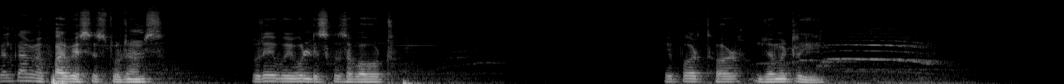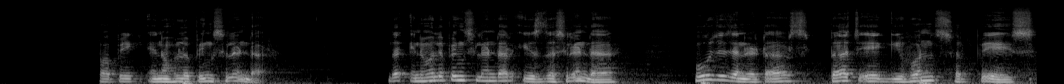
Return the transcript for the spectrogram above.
Welcome your 5S students. Today we will discuss about paper third geometry topic enveloping cylinder. The enveloping cylinder is the cylinder whose generators touch a given surface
